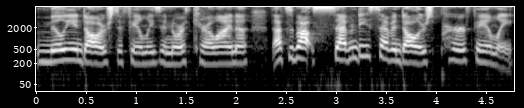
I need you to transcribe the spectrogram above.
million to families in North Carolina. That's about $77 per family.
